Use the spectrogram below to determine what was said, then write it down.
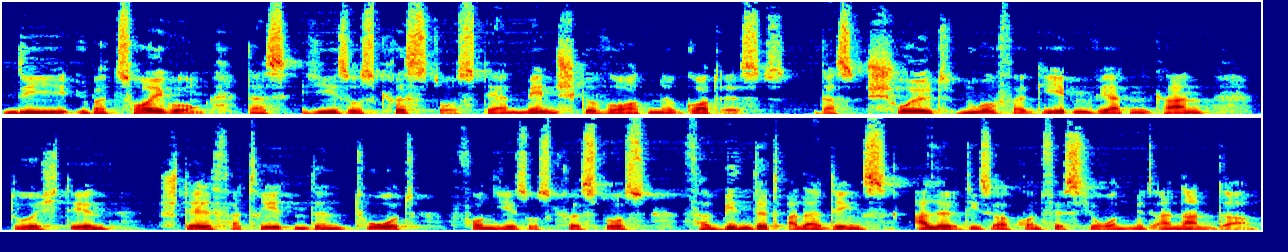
Die Überzeugung, dass Jesus Christus der menschgewordene Gott ist, dass Schuld nur vergeben werden kann durch den stellvertretenden Tod von Jesus Christus, verbindet allerdings alle dieser Konfessionen miteinander.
